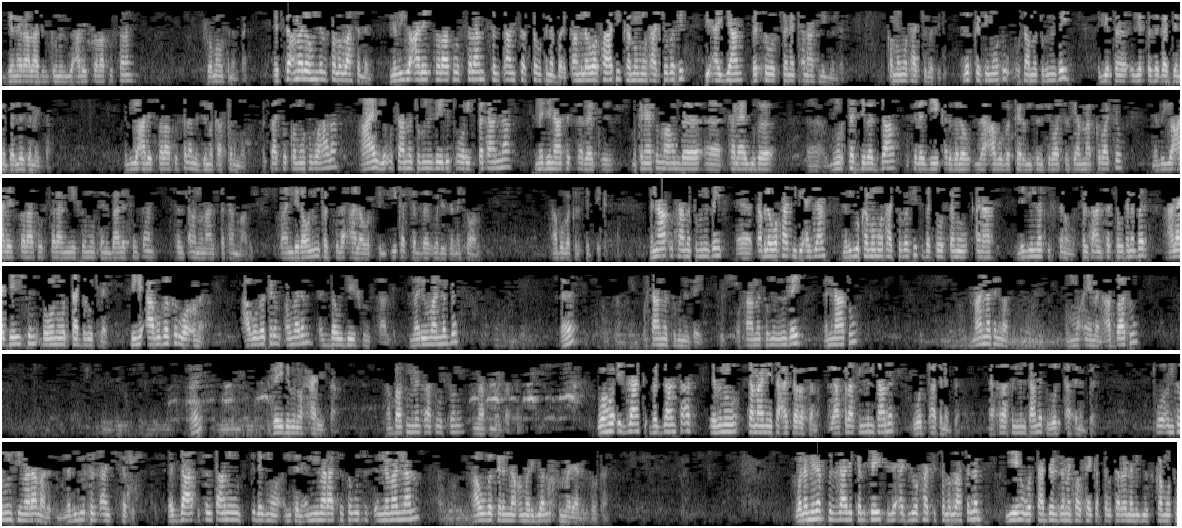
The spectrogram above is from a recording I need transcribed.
ጀነራል አድርገው ነብዩ አለይሂ ሰላቱ ወሰላም ሾመውት ነበር። استعمله النبي صلى الله عليه وسلم ነብዩ አለይሂ ሰላቱ ወሰላም ስልጣን ሰጥተውት ነበር። ቀምለ ወፋቲ ከመሞታቸው በፊት ቢአያም በተወሰነ ቀናት ልዩነት ከመሞታቸው በፊት ልክ ሲሞቱ ኡሳመቱ ብን ዘይድ እየተዘጋጀ ነበር ለዘመቻ ነብዩ عليه الصلاة والسلام እዚህ መካከል ሞቱ። እሳቸው ከሞቱ በኋላ አይ የኡሳመቱ ብን ዘይድ ጦር ይፈታና መዲና ትጠበቅ። ምክንያቱም አሁን በተለያዩ በሙርተድ በዛ፣ ስለዚህ ይቅር ብለው ለአቡበከር እንትን ሲሏቸው ሲያማክሯቸው ነብዩ አለይሂ ሰላቱ ወሰላም የሾሙትን ባለስልጣን ስልጣኑን አልፈታም አሉ። ባንዲራውንም ከሱ ላይ አላወርድም ይቀጥል ወደ ዘመቻው አሉ አቡበክር ስዲቅ እና ኡሳመቱ ብን ዘይድ ቀብለ ወፋቲ ቢአያም ነብዩ ከመሞታቸው በፊት በተወሰኑ ቀናት ልዩነት ውስጥ ነው ስልጣን ሰጥተውት ነበር። አላጀይሽን በሆኑ ወታደሮች ላይ ይሄ አቡበክር ወዑመር አቡበክርም ዑመርም እዛው ጀይሽ ውስጥ አሉ። መሪው ማን ነበር? እ ኡሳመቱ ብን ዘይድ ኡሳመቱ ብን ዘይድ እናቱ ማናት? እናቱ ኡሙ አይመን አባቱ ዘይድ ብን ሐሪሳ አባቱ ነጻ ተወሰኑ እናቱ ነጻ ተወሰኑ ወሆ ኢዛክ በዛን ሰዓት እብኑ 18 ሰነ የ18 ዓመት ወጣት ነበር። የ18 ዓመት ወጣት ነበር። እንትኑን ሲመራ ማለት ነው። ነብዩ ስልጣን ሲሰጡ እዛ ስልጣኑ ውስጥ ደግሞ እንትን የሚመራቸው ሰዎች ውስጥ እነማን አሉ? አቡበክርና ዑመር እያሉ መሪ አድርገውታል። ولم ينفذ ذلك الجيش لأجل وفاة صلى الله عليه وسلم ይህ ወታደር ዘመቻው ሳይቀጥል ቀረ። ነብዩ እስከሞቱ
